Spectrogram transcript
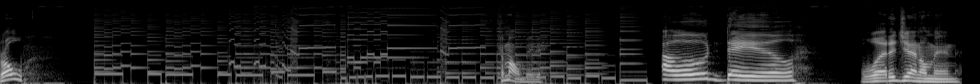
Let's roll. Come on, baby. Oh, Dale. What a gentleman.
